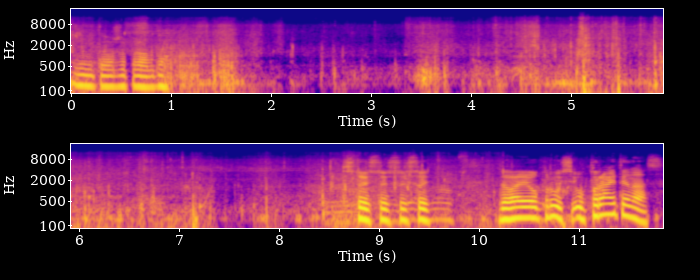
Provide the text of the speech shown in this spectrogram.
Ну, тоже правда. Стой, стой, стой, стой. Давай я упрусь. Упирайте нас.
